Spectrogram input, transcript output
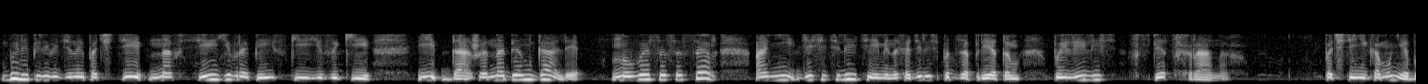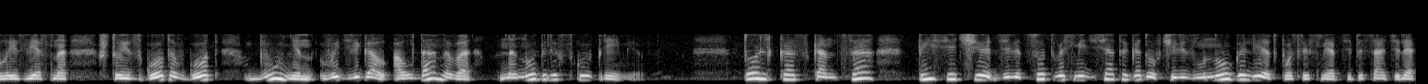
были переведены почти на все европейские языки и даже на бенгале. Но в СССР они десятилетиями находились под запретом, пылились в спецхранах. Почти никому не было известно, что из года в год Бунин выдвигал Алданова на Нобелевскую премию. Только с конца 1980-х годов, через много лет после смерти писателя,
